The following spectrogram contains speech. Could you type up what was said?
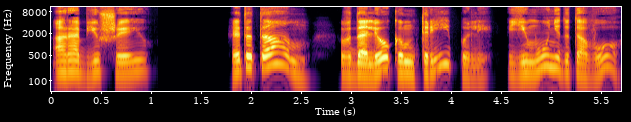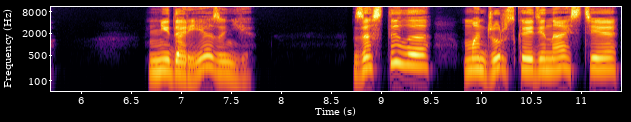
арабью шею, это там, в далеком Триполи, ему не до того. Недорезанье. Застыла маньчжурская династия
